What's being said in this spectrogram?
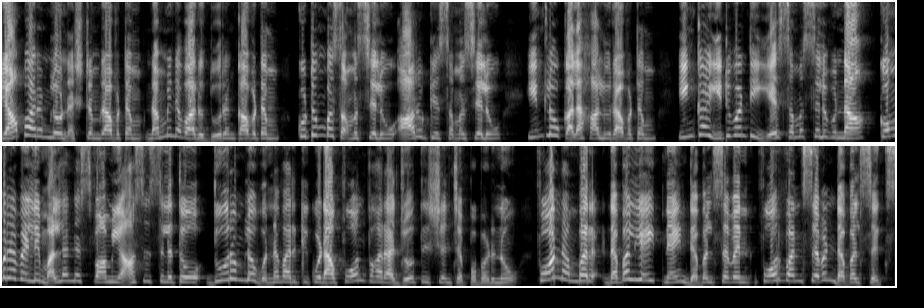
వ్యాపారంలో నష్టం రావటం నమ్మిన వారు దూరం కావటం కుటుంబ సమస్యలు ఆరోగ్య సమస్యలు ఇంట్లో కలహాలు రావటం ఇంకా ఇటువంటి ఏ సమస్యలు ఉన్నా కొమరవెల్లి మల్లన్న స్వామి ఆశస్సులతో దూరంలో ఉన్నవారికి కూడా ఫోన్ ద్వారా జ్యోతిష్యం చెప్పబడును. Phone number double eight nine double seven four one seven double six.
